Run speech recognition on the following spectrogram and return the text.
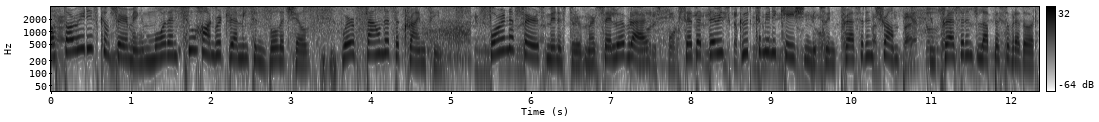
Authorities confirming more than 200 Remington bullet shells were found at the crime scene. Foreign Affairs Minister Marcelo Ebrard said that there is good communication between President Trump and President Lopez Obrador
